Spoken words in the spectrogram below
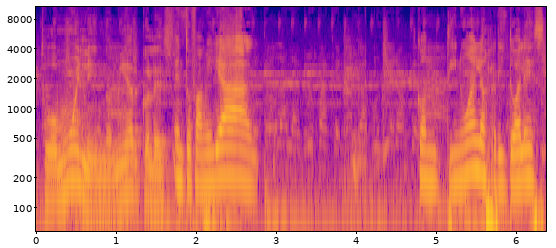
Estuvo muy lindo, miércoles. ¿En tu familia continúan los rituales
